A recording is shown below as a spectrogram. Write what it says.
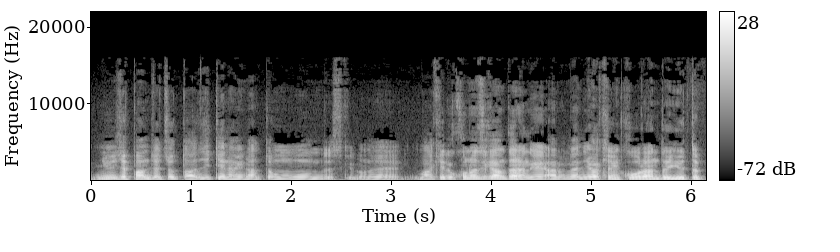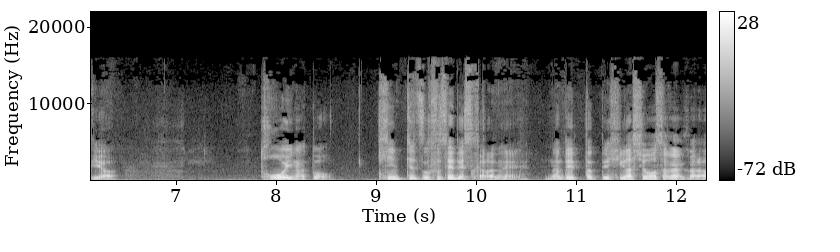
ニュージャパンじゃちょっと味気ないなって思うんですけどね。まあけどこの時間からね、あの、何は健康ランドユートピア、遠いなと。近鉄伏せですからね。なんて言ったって東大阪やから、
